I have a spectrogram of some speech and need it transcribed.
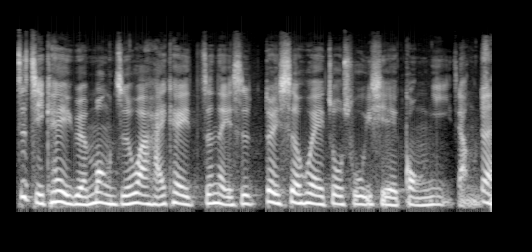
自己可以圆梦之外，还可以真的也是对社会做出一些公益，这样子。对。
